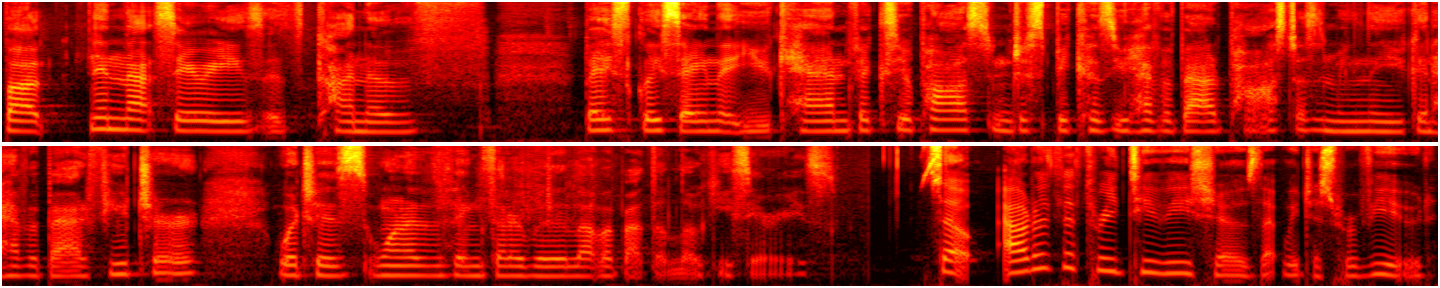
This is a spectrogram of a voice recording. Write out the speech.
But in that series it's kind of basically saying that you can fix your past, and just because you have a bad past doesn't mean that you can have a bad future, which is one of the things that I really love about the Loki series. So, out of the three TV shows that we just reviewed,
